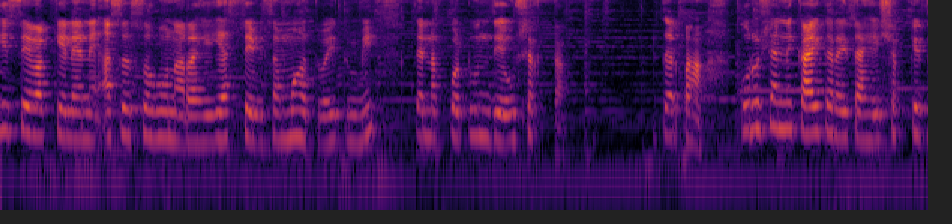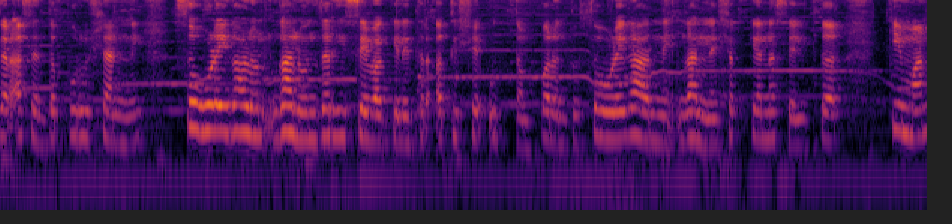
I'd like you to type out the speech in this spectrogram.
ही सेवा केल्याने असं असं होणार आहे या सेवेचं महत्त्वही तुम्ही त्यांना पटवून देऊ शकता. तर पहा पुरुषांनी काय करायचं आहे? शक्य जर असेल तर पुरुषांनी सोहळे घालून घालून जर ही सेवा केली तर अतिशय उत्तम. परंतु सोहळे घालणे घालणे शक्य नसेल तर किमान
